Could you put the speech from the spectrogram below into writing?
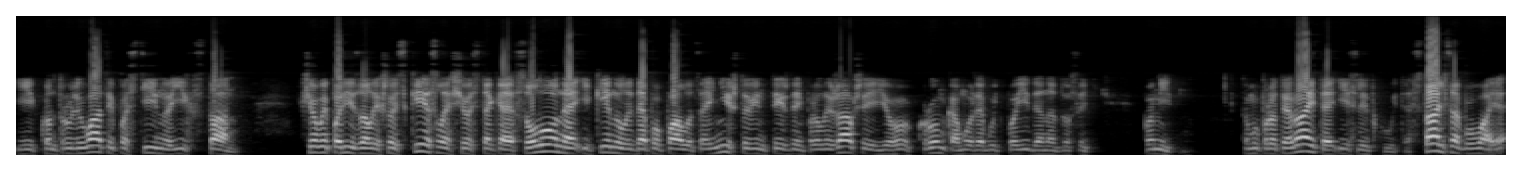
і контролювати постійно їх стан. Якщо ви порізали щось кисле, щось таке солоне і кинули, де попало цей ніж, то він тиждень пролежавши, його кромка може бути поїдена досить помітно. Тому протирайте і слідкуйте. Стальця буває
